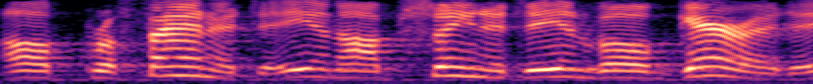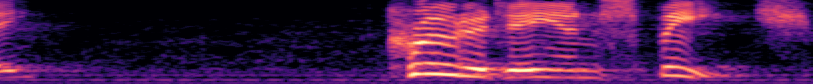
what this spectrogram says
of profanity and obscenity and vulgarity, crudity in speech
